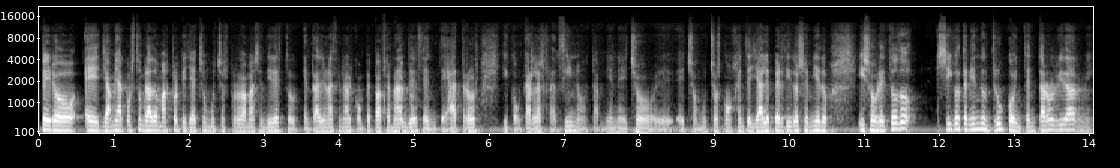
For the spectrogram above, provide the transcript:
Pero eh, ya me he acostumbrado más porque ya he hecho muchos programas en directo en Radio Nacional con Pepa Fernández, en teatros y con Carlas Francino. También he hecho, he hecho muchos con gente. Ya le he perdido ese miedo. Y sobre todo, sigo teniendo un truco, intentar olvidarme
